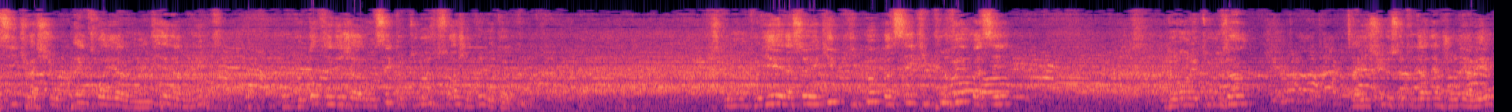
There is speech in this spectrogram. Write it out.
situation incroyable dans les 10 dernières minutes, on peut d'ores et déjà annoncer que Toulouse sera champion d'automne. Puisque Montpellier est la seule équipe qui peut passer, qui pouvait passer devant les Toulousains à l'issue de cette dernière journée aller.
